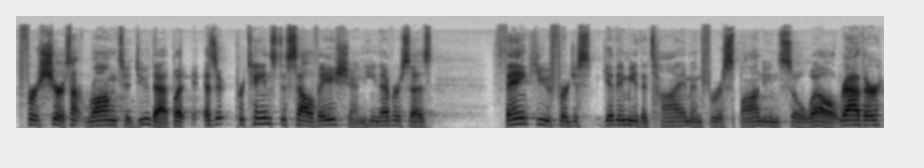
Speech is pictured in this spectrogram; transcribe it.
for sure. It's not wrong to do that. But as it pertains to salvation, he never says, Thank you for just giving me the time and for responding so well. Rather,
